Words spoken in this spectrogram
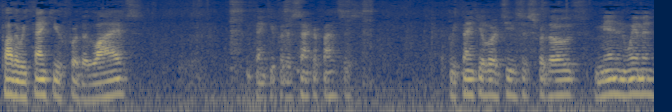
Father, we thank you for the lives. We thank you for the sacrifices. We thank you, Lord Jesus, for those men and women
